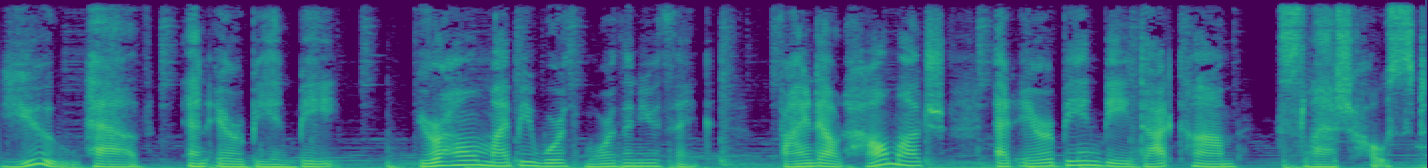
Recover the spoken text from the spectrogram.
you have an Airbnb. Your home might be worth more than you think. Find out how much at airbnb.com/slash host.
